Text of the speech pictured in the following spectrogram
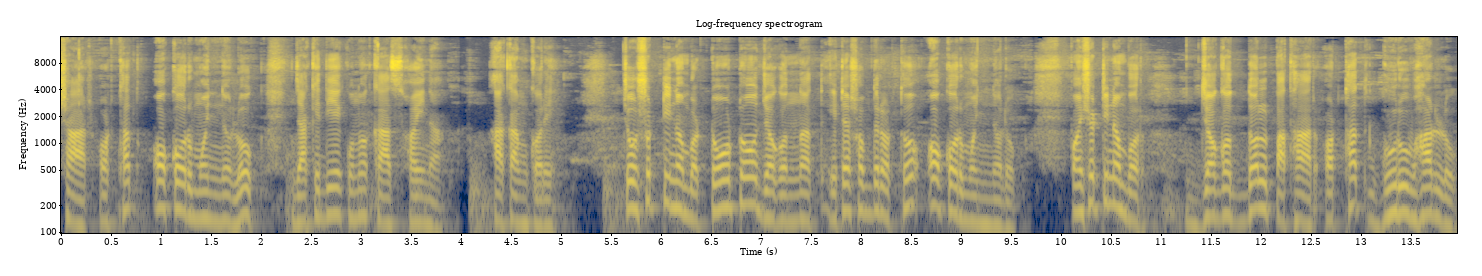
সার, অর্থাৎ অকর্মণ্য লোক, যাকে দিয়ে কোনো কাজ হয় না, আকাম করে। চৌষট্টি নম্বর টোটো জগন্নাথ, এটা শব্দের অর্থ অকর্মণ্য লোক। পঁয়ষট্টি নম্বর জগদ্দল পাথার, অর্থাৎ গুরুভার লোক।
